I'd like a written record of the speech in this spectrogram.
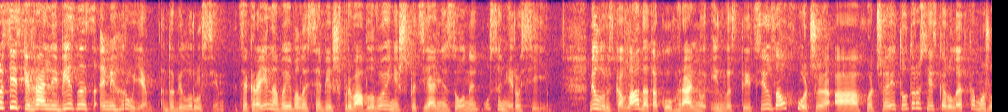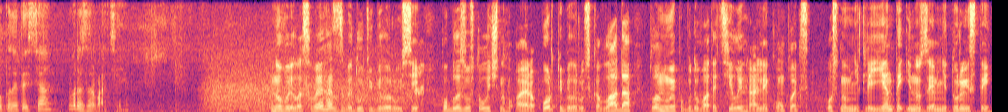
Російський гральний бізнес емігрує до Білорусі. Ця країна виявилася більш привабливою ніж спеціальні зони у самій Росії. Білоруська влада таку гральну інвестицію заохочує. А хоча і тут російська рулетка може опинитися в резервації. Новий Лас-Вегас зведуть у Білорусі. Поблизу столичного аеропорту білоруська влада планує побудувати цілий гральний комплекс. Основні клієнти іноземні туристи.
